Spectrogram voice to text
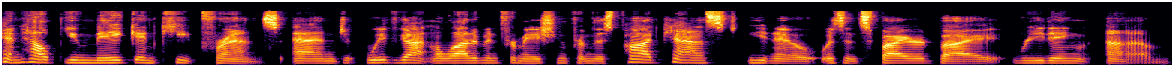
Can Help You Make and Keep Friends. And we've gotten a lot of information from this podcast, you know, was inspired by reading um,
